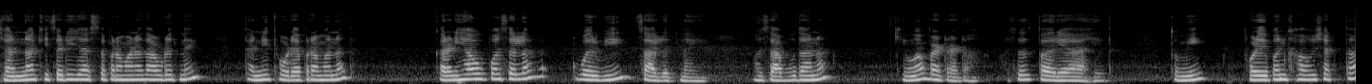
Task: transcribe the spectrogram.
ज्यांना खिचडी जास्त प्रमाणात आवडत नाही त्यांनी थोड्या प्रमाणात कारण ह्या उपवासाला वरवी चालत नाही. मग साबुदाणा किंवा बटाटा असंच पर्याय आहेत. तुम्ही फळे पण खाऊ शकता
